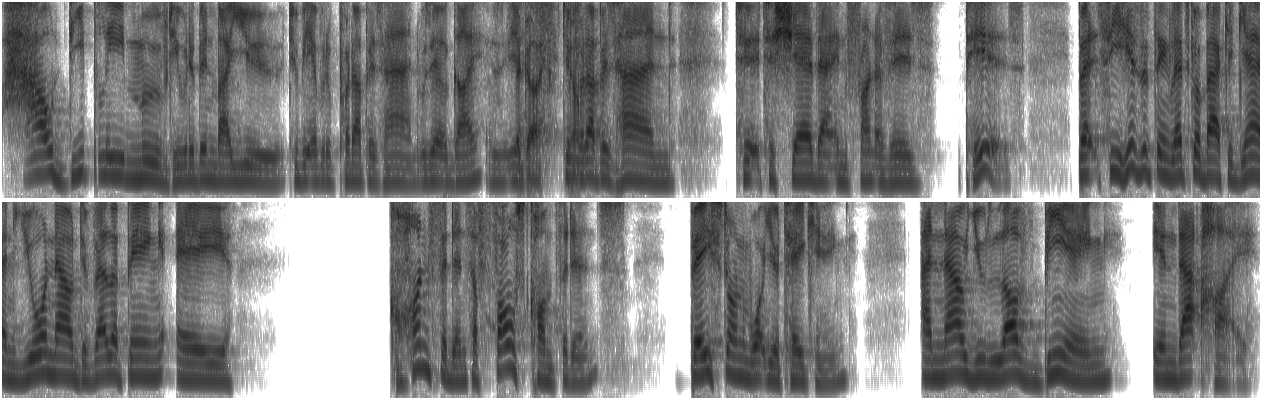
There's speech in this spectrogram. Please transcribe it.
how deeply moved he would have been by you to be able to put up his hand. Was it a guy? It was, yeah, a guy. To put up his hand to to share that in front of his peers. But see, here's the thing. Let's go back again. You're now developing a confidence, a false confidence based on what you're taking. And now you love being in that high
